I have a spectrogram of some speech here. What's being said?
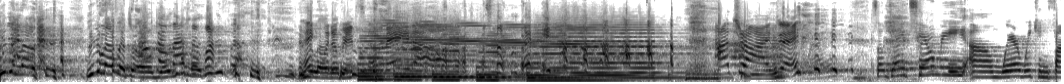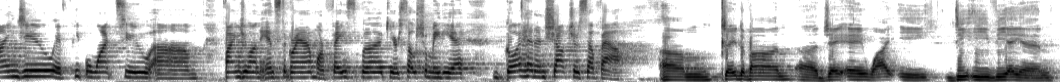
You can laugh you can laugh at your own joke. You can laugh, you can, you They would have at been it. tomatoes. I tried, Jaye. So, Jaye, tell me um, where we can find you if people want to um, find you on Instagram or Facebook, your social media. Go ahead and shout yourself out. Um, Jaye Devan, uh, J A Y E D E V A N,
